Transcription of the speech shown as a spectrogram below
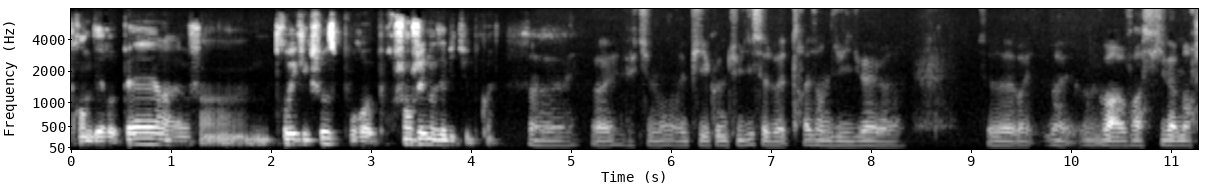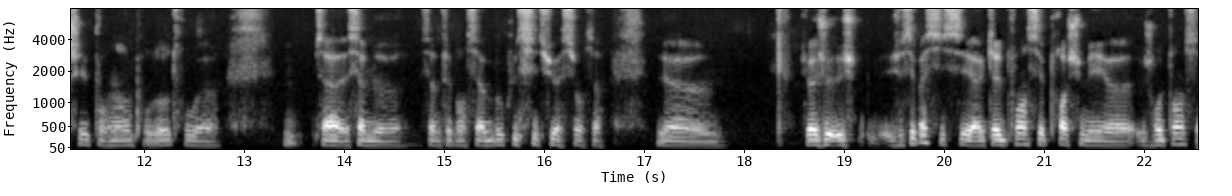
prendre des repères, enfin, trouver quelque chose pour, pour changer nos habitudes. Quoi. ouais, effectivement. Et puis, comme tu dis, ça doit être très individuel. Ouais, voir, voir, ce qui va marcher pour l'un, pour l'autre. Ou, ça, ça, me, ça me fait penser à beaucoup de situations, ça. Vois, je, je, sais pas si c'est à quel point c'est proche, mais euh, je repense,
